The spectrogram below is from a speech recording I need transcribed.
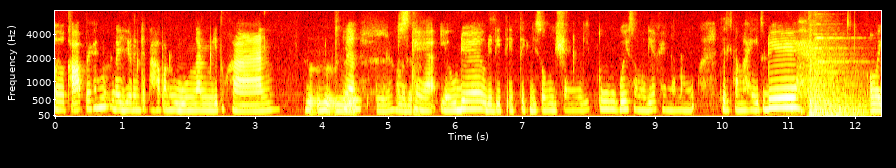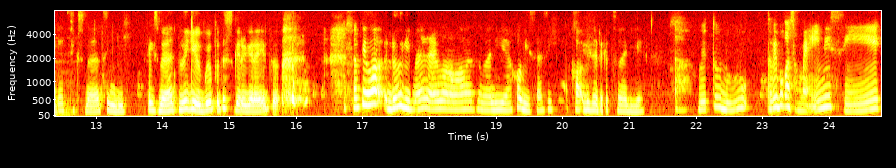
eh, KAP kan ngajarin kita tahapan hubungan gitu kan. Nah, Iya, Terus kayak ya udah udah di titik di solution gitu gue sama dia kayak nggak nemu titik tengahnya itu deh Oh my god, fix banget sih. Fix banget. Dulu juga gue putus gara-gara itu. Tapi lo dulu gimana emang awalnya sama dia? Kok bisa sih? Kok bisa deket sama dia? gue tuh dulu tapi bukan sama yang ini sih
